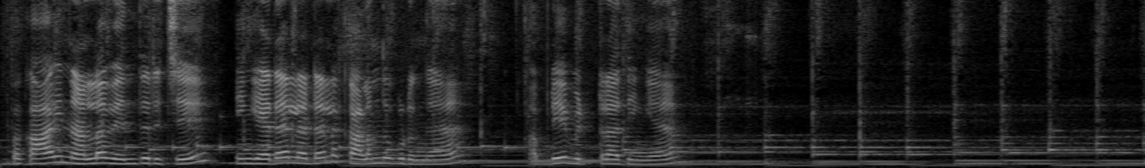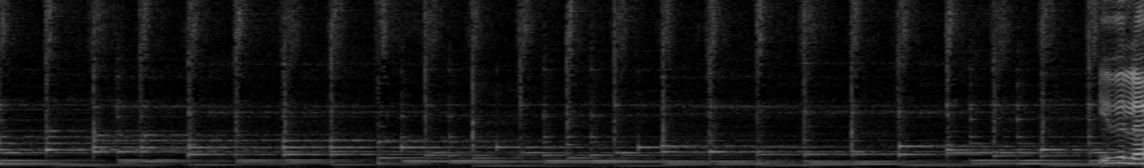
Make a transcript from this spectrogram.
இப்போ காய் நல்லா வெந்துருச்சு. நீங்கள் இடையில இடையில கலந்து கொடுங்க. அப்படியே விட்டுறாதீங்க. இதில்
